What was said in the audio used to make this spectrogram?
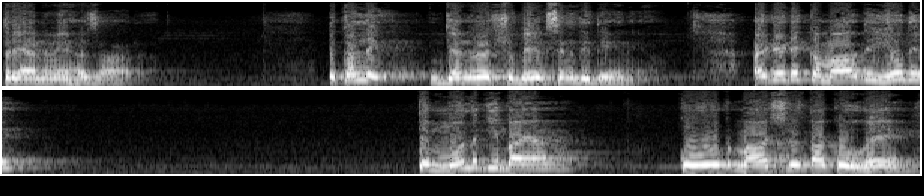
93000 ਇਕੱਲੇ ਜਨਰਲ ਸੁਬੇਗ ਸਿੰਘ ਦੀ ਦੇਣ ਹੈ। ਐਡੇ ਐਡੇ ਕਮਾਲ ਦੇ ਯੋਧੇ ਤੇ ਮੁੱਲ ਕੀ ਪਾਇਆ? ਕੋਰਟ ਮਾਰਸ਼ਲ ਤੱਕ ਹੋ ਗਏ।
